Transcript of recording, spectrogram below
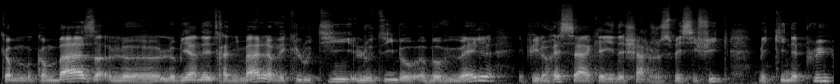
comme, base le, bien-être animal avec l'outil l'outil Bovuel, et puis le reste c'est un cahier des charges spécifique, mais qui n'est plus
